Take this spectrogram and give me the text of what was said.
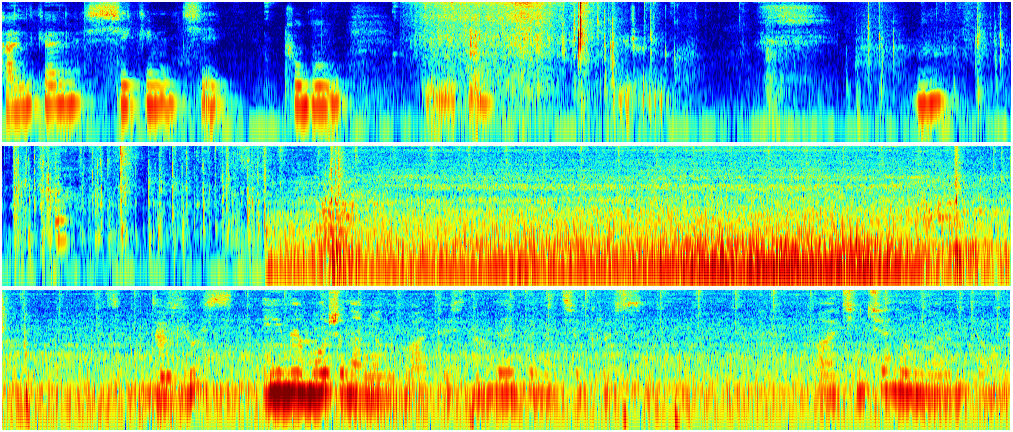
Тальгаль, сікімчі, тубу, піринку. Піринку. Можу намилуватись. Ну, на цю красу. А, чинчину орієнтовую.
